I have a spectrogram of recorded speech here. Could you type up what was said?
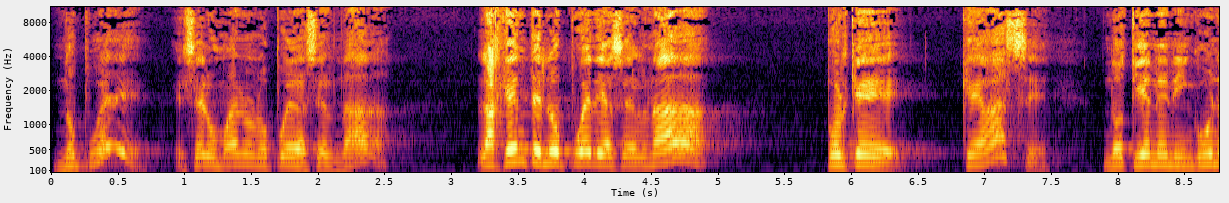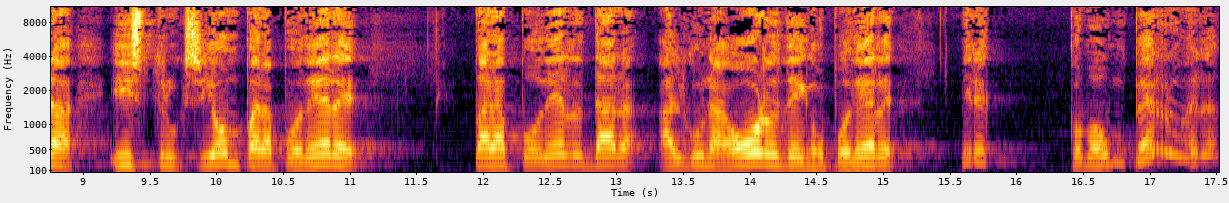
no puede, el ser humano no puede hacer nada. La gente no puede hacer nada porque ¿qué hace? No tiene ninguna instrucción para poder, para poder dar alguna orden o poder, mire, como un perro, ¿verdad?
